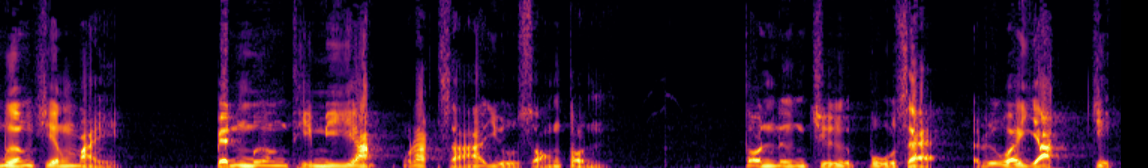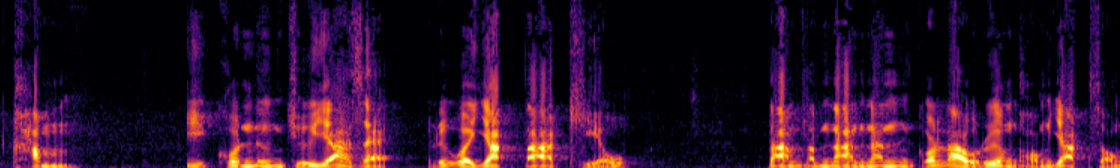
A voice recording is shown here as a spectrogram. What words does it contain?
เมืองเชียงใหม่ เป็นเมืองที่มียักษ์รักษาอยู่สองตน ตนหนึ่งชื่อปู่แสะหรือว่ายักษ์จิตคำอีกคนหนึ่งชื่อย่าแสะ หรือว่ายักษ์ตาเขียว ตามตำนานนั้นก็เล่าเรื่องของยักษ์สอง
